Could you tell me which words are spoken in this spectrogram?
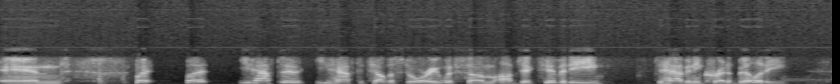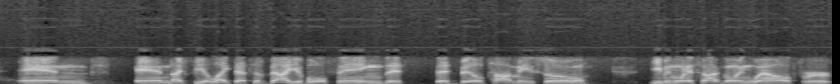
and, but, but you have to, you have to tell the story with some objectivity to have any credibility. And and I feel like that's a valuable thing that that Bill taught me. So, even when it's not going well for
